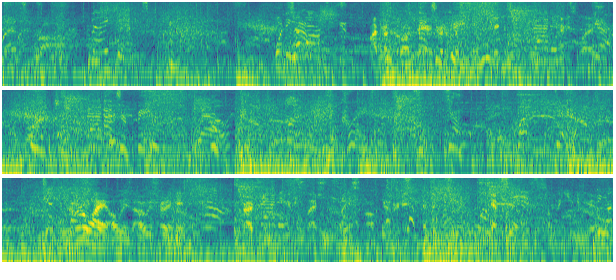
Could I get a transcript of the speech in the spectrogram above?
Let's rock. Bake it. What's up? I pressed wrong thing. I tried to press full kick heavy slash. At your feet. Well. I don't know why I always, I always try to hit crouching heavy slash twice off counter hit. Definitely isn't something you can do. that?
